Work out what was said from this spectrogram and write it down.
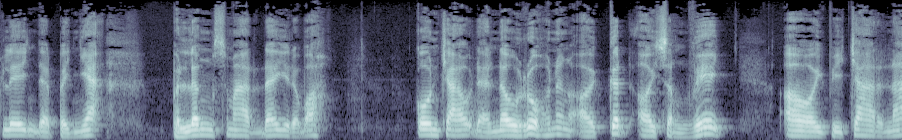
ភ្លេងដែលបញ្ញាក់ពលឹងស្មារតីរបស់កូនចៅដែលនៅរស់នឹងឲ្យគិតឲ្យសង្វេគ ឲ្យពិចារណា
